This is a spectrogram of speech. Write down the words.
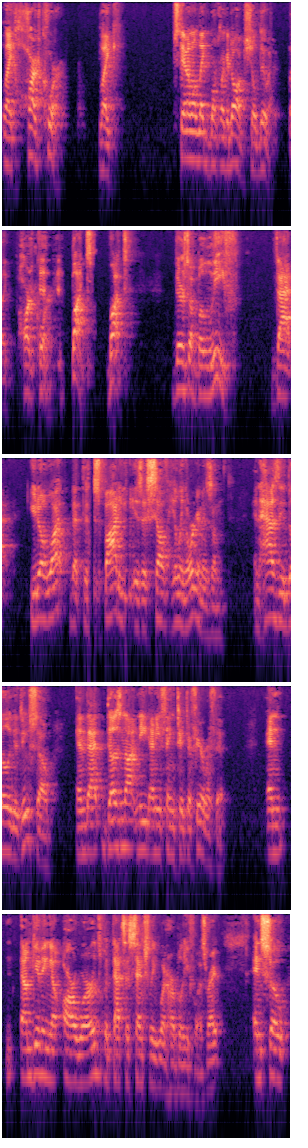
Like hardcore. Like stand on one leg, bark like a dog, she'll do it. Like hardcore. but but there's a belief that you know what? That this body is a self-healing organism and has the ability to do so, and that does not need anything to interfere with it. And I'm giving our words, but that's essentially what her belief was, right? And so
